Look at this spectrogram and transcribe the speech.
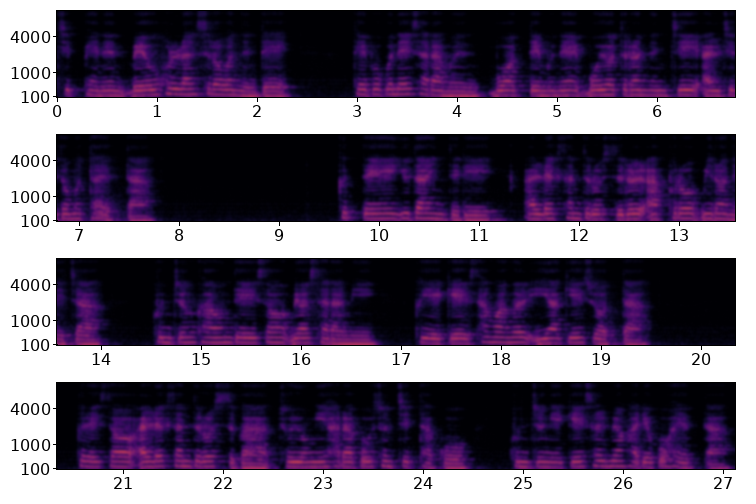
집회는 매우 혼란스러웠는데 대부분의 사람은 무엇 때문에 모여들었는지 알지도 못하였다. 그때 유다인들이 알렉산드로스를 앞으로 밀어내자 군중 가운데에서 몇 사람이 그에게 상황을 이야기해 주었다. 그래서 알렉산드로스가 조용히 하라고 손짓하고 군중에게 설명하려고 하였다.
